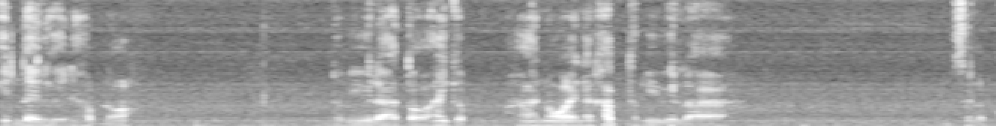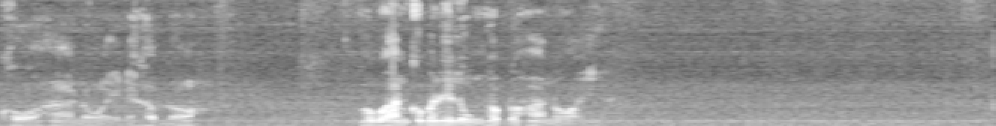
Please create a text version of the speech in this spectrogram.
กินได้เลยนะครับเนาะถ้ามีเวลาต่อให้กับฮานอยนะครับ ถ้ามีเวลาสำหรับคอฮานอยนะครับเนาะ เมื่อวานก็ไม่ได้ลงครับเนาะฮานอย ไป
